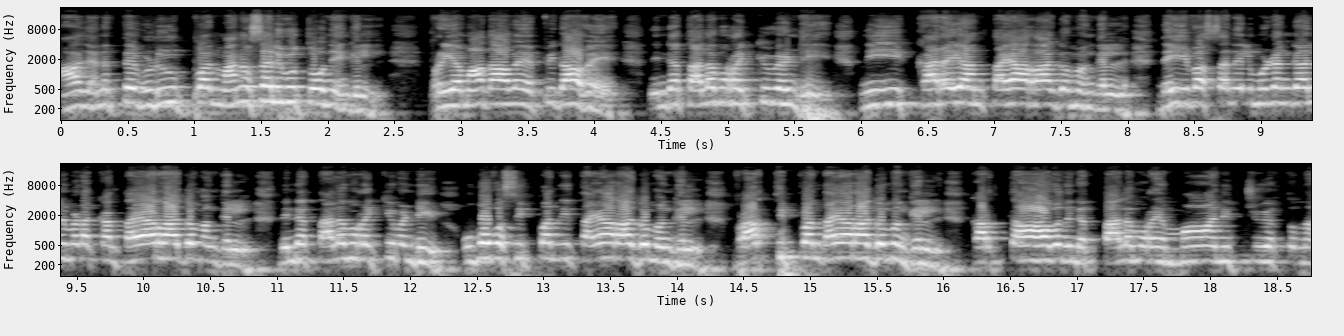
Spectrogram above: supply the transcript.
ആ ജനത്തെ വിടുവിപ്പാൻ മനസ്സലിവ് തോന്നിയെങ്കിൽ പ്രിയ മാതാവേ പിതാവേ നിന്റെ തലമുറയ്ക്ക് വേണ്ടി നീ കരയാൻ തയ്യാറാകുമെങ്കിൽ ദൈവസനിൽ മുഴങ്കാലും അടക്കാൻ തയ്യാറാകുമെങ്കിൽ നിന്റെ തലമുറയ്ക്ക് വേണ്ടി ഉപവസിപ്പാൻ നീ തയ്യാറാകുമെങ്കിൽ പ്രാർത്ഥിപ്പാൻ തയ്യാറാകുമെങ്കിൽ കർത്താവ് നിന്റെ തലമുറയെ മാനിച്ചുയർത്തുന്ന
